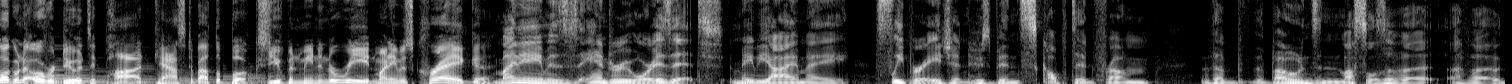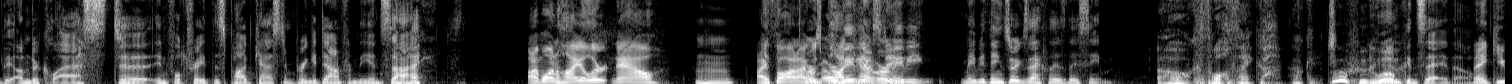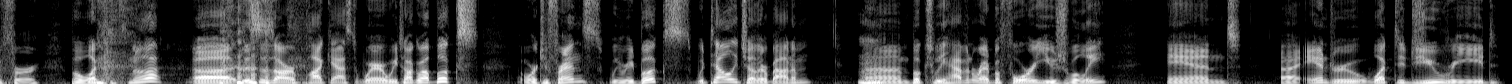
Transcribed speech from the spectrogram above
Welcome to Overdue. It's a podcast about the books you've been meaning to read. My name is Craig. My name is Andrew, or is it? Maybe I am a sleeper agent who's been sculpted from the the bones and muscles of a of a the underclass to infiltrate this podcast and bring it down from the inside. I'm on high alert now. Mm-hmm. I thought I was or, or maybe podcasting. or maybe maybe things are exactly as they seem. Oh, well, thank God. Okay. Who, who, who can say though? Thank you for. But what if it's not? Uh, this is our podcast where we talk about books. We're two friends. We read books. We tell each other about them. Mm-hmm. Um, books we haven't read before, usually. And uh, Andrew, what did you read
